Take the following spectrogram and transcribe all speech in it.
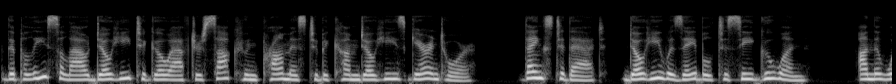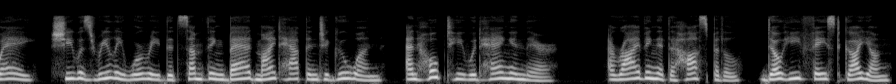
The police allowed Do-hee to go after Seok-hoon promised to become Do-hee's guarantor. Thanks to that, Do-hee was able to see Guwon. On the way, she was really worried that something bad might happen to Guwon and hoped he would hang in there. Arriving at the hospital, Do-hee faced Ga-young,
